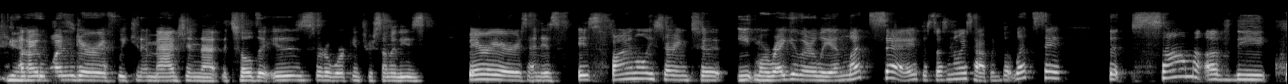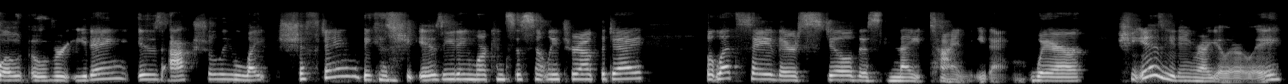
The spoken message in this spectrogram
Yes. and i wonder if we can imagine that matilda is sort of working through some of these barriers and is is finally starting to eat more regularly. And let's say this doesn't always happen but let's say that some of the quote overeating is actually light shifting because she is eating more consistently throughout the day. But let's say there's still this nighttime eating where she is eating regularly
